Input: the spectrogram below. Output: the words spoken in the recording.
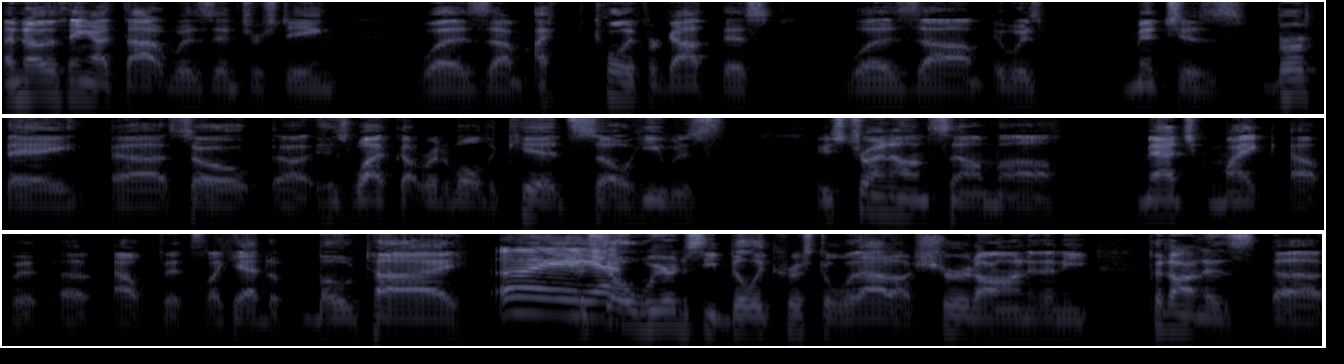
another thing I thought was interesting was um, I totally forgot this was um, it was Mitch's birthday, uh, so uh, his wife got rid of all the kids, so he was he was trying on some uh, Magic Mike outfit uh, outfits, like he had a bow tie. Oh, yeah, It's yeah. so weird to see Billy Crystal without a shirt on, and then he put on his uh,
